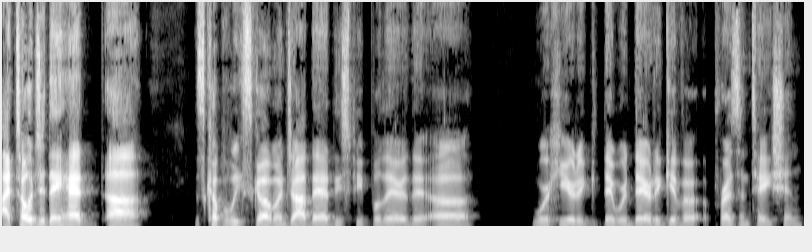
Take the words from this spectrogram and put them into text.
I told you they had uh this couple weeks ago at my job. They had these people there that uh were here to they were there to give a, a presentation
